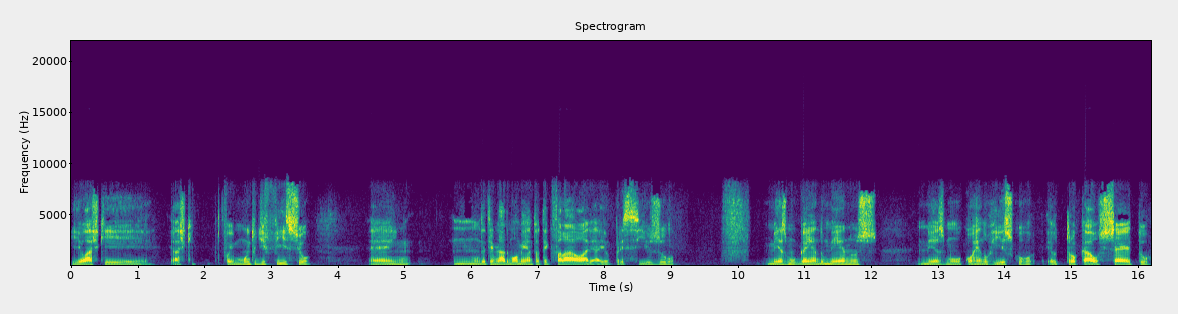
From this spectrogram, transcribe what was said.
e eu acho que eu acho que foi muito difícil é, em, em um determinado momento eu ter que falar, olha, eu preciso, mesmo ganhando menos, mesmo correndo risco, eu trocar o certo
